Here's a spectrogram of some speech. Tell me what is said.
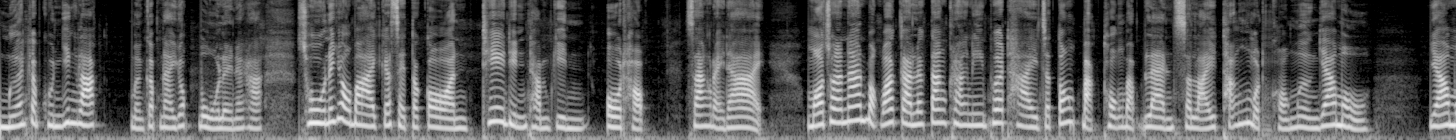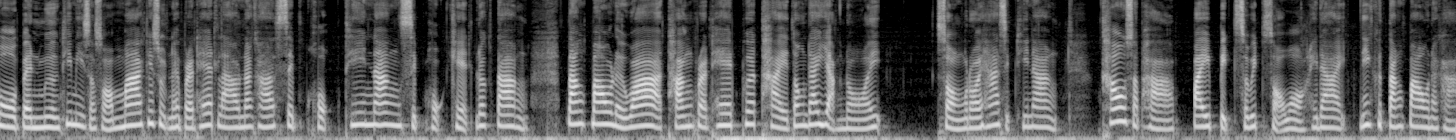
เหมือนกับคุณยิ่งลักษณ์ เหมือนกับนายกปูเลยนะคะ ชูนโยบายเกษตรกรที่ดินทำกินโอท็อปสร้างรายได้ หมอชลน่านบอกว่าการเลือกตั้งครั้งนี้เพื่อไทยจะต้องปักธงแบบ landslide ทั้งหมดของเมืองย่าโม ย่าโมเป็นเมืองที่มีสสมากที่สุดในประเทศแล้วนะคะ 16 ที่นั่ง 16 เขตเลือกตั้ง ตั้งเป้าเลยว่าทั้งประเทศเพื่อไทยต้องได้อย่างน้อย 250 ที่นั่ง เข้าสภาไปปิดสวิตช์สวให้ได้ นี่คือตั้งเป้านะคะ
